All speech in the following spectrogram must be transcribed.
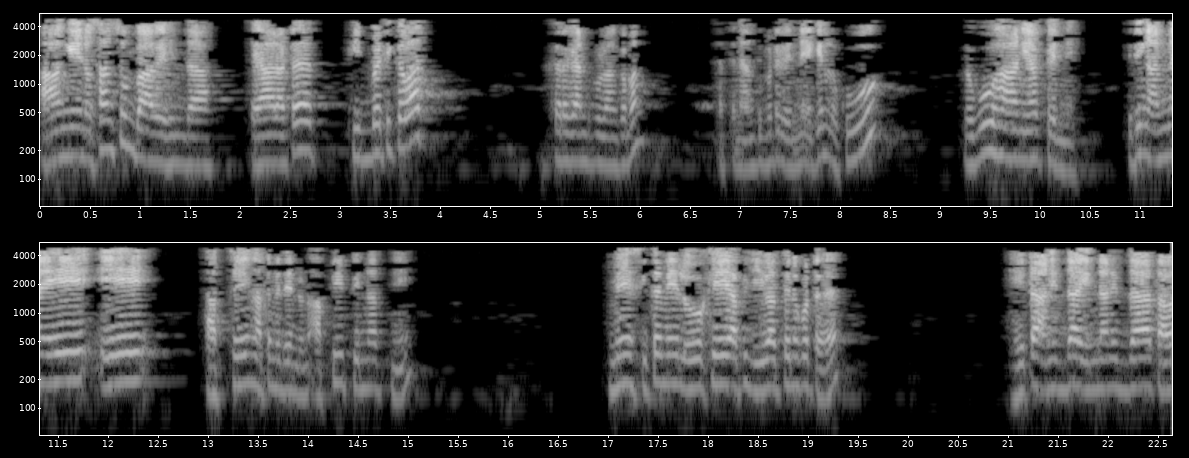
ආන්ගේ නොසන්සුන් භාවයෙන් හින්දා එයාලට තිබ්බ ටිකවත් කරගන්න පුළුවන්කම නැත්නම් අන්තිමට වෙන්නේ ඒකෙන් ලොකු ලොකු හානියක් වෙන්නේ. ඉතින් අන්න ඒ ඒ தත්වයෙන් අත මෙදෙන්න ඕන. අපි පින්නත් මේ සිත මේ ලෝකේ අපි ජීවත් වෙනකොට හිත අනිද්දා ඉන්න අනිද්දා තව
